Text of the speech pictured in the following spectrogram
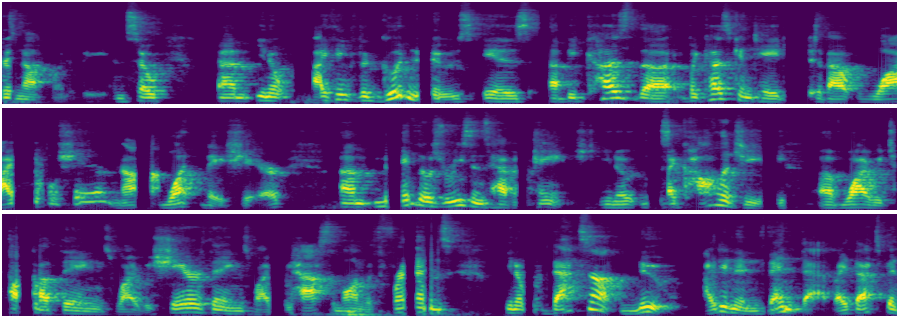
it's not going to be. And so, um, you know, I think the good news is uh, because the because contagious is about why people share, not what they share um, many of those reasons haven't changed. You know, the psychology of why we talk about things, why we share things, why we pass them on with friends, you know, that's not new. I didn't invent that, right? That's been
